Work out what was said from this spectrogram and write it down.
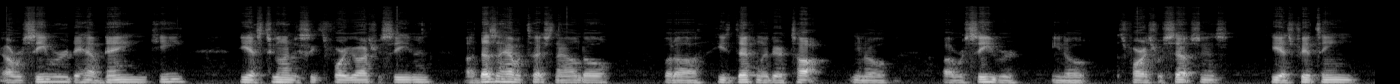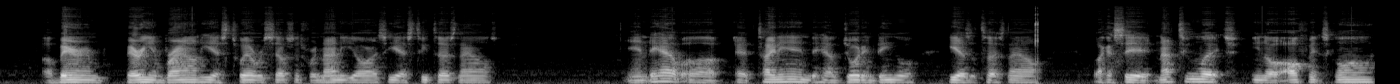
A receiver, they have Dane Key. He has 264 yards receiving. Uh, doesn't have a touchdown though, but uh, he's definitely their top, you know, uh, receiver. You know, as far as receptions, he has 15. Uh, Baron Barion Brown, he has 12 receptions for 90 yards. He has two touchdowns. And they have uh, at tight end, they have Jordan Dingle. He has a touchdown. Like I said, not too much, you know, offense going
